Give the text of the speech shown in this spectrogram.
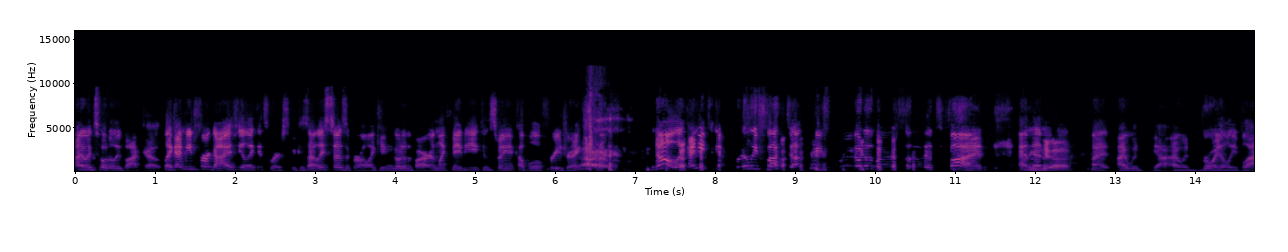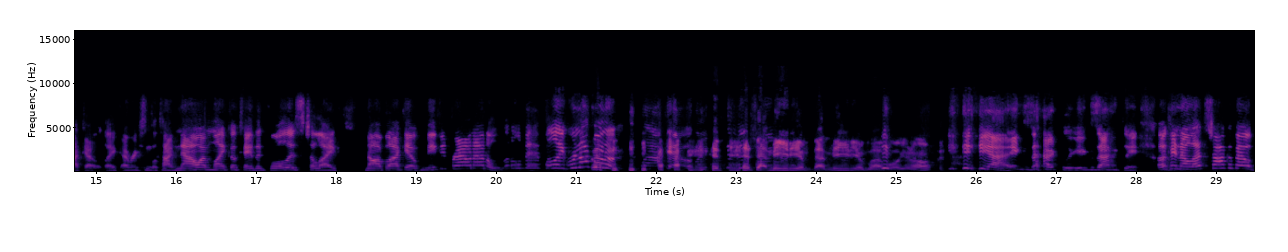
I would totally black out. Like, I mean, for a guy, I feel like it's worse because at least as a girl, like you can go to the bar and like maybe you can swing a couple of free drinks. No, like I need to get really fucked up before I go to the bar so that it's fun. And then, Yeah, but I would, yeah, I would royally black out like every single time. Now I'm like, okay, the goal is to like not black out, maybe brown out a little bit, but like we're not going to black out. Like, it's it's that medium that medium level, you know. yeah, exactly, exactly. Okay, now let's talk about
